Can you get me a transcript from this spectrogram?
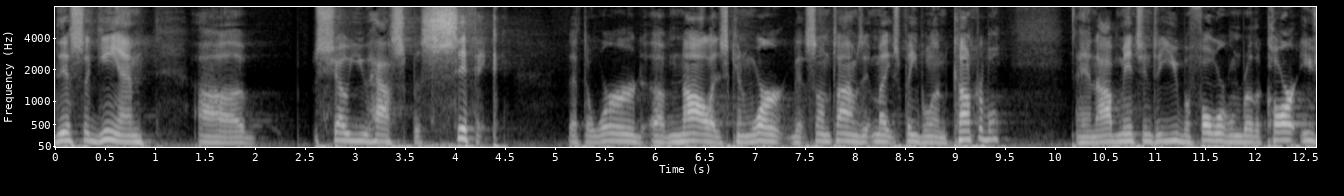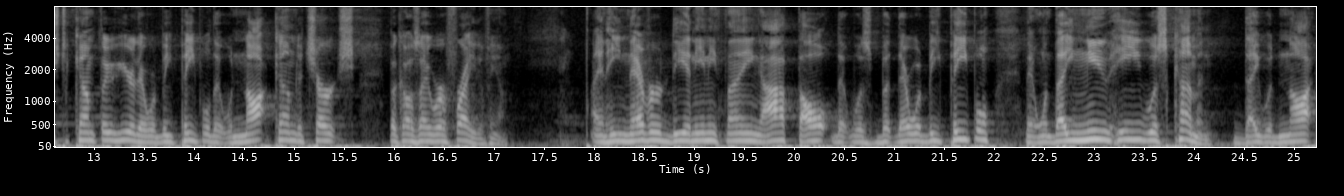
this again uh, show you how specific that the word of knowledge can work. That sometimes it makes people uncomfortable. And I've mentioned to you before when Brother Clark used to come through here, there would be people that would not come to church because they were afraid of him. And he never did anything I thought that was, but there would be people that when they knew he was coming, they would not,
